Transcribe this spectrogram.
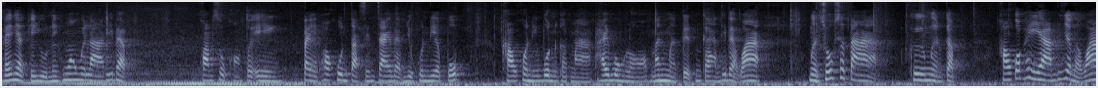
และอยากจะอยู่ในห่วงเวลาที่แบบความสุขของตัวเอง แต่พอคุณตัดสินใจแบบอยู่คนเดียวปุ๊บ เขาคนนี้วนกลับมาไพ่วงล้อมันเหมือนเป็นการที่แบบว่า เหมือนโชคชะตา คือเหมือนกับเขาก็พยายามที่จะแบบว่า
